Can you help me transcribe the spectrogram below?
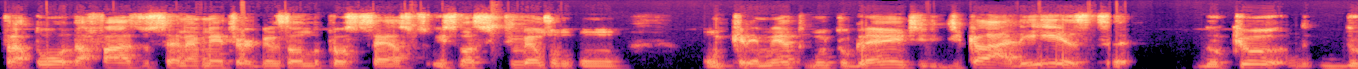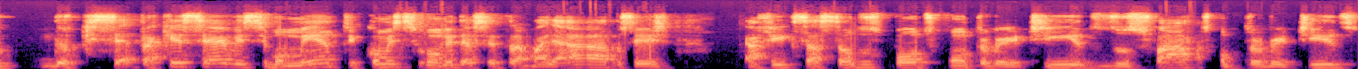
tratou da fase do saneamento e organização do processo, isso nós tivemos um, um, um incremento muito grande de clareza do que, do, do que para que serve esse momento e como esse momento deve ser trabalhado, ou seja, a fixação dos pontos controvertidos, dos fatos controvertidos,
